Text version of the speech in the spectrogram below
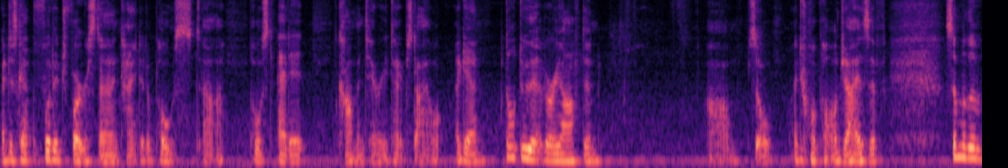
I just got the footage first and kind of a post, uh, post edit commentary type style. Again, don't do that very often. Um, so I do apologize if some of the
